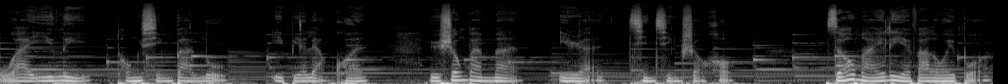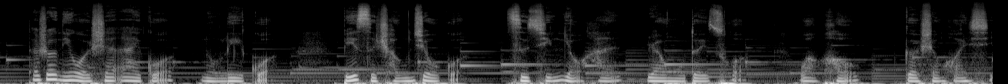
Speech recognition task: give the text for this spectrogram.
吾爱伊利，同行半路，一别两宽，余生漫漫，依然亲情守候。随后马伊琍也发了微博，她说：“你我深爱过，努力过，彼此成就过，此情有憾，人无对错。”往后，各生欢喜。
